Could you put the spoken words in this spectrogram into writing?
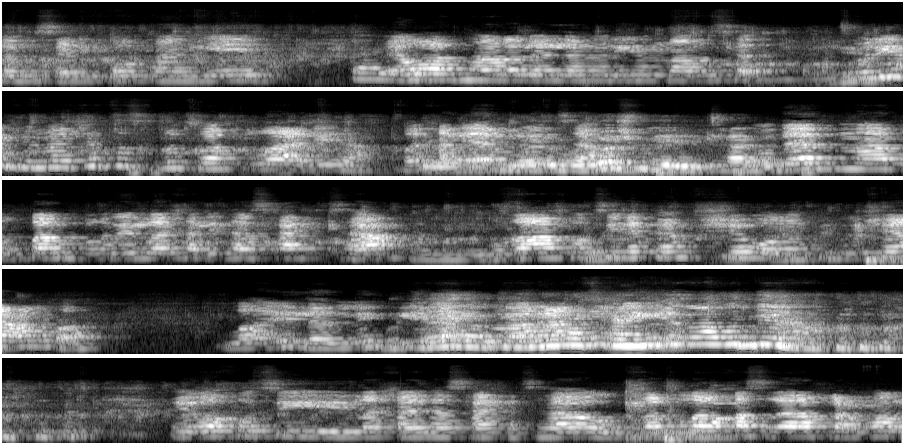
لاباس عليكم هانيين مريم مريم الله عليها الله يخليها بغري الله يخليها والله خوتي كان في الله الا ايوا خوتي الله يخليها صحيحتها وتبارك الله واخا صغيره في العمر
